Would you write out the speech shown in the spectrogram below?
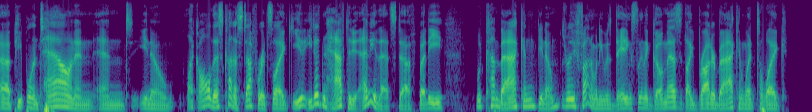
uh, people in town and and you know like all this kind of stuff where it's like you he didn't have to do any of that stuff, but he would come back and you know it was really fun when he was dating Selena Gomez. It like brought her back and went to like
